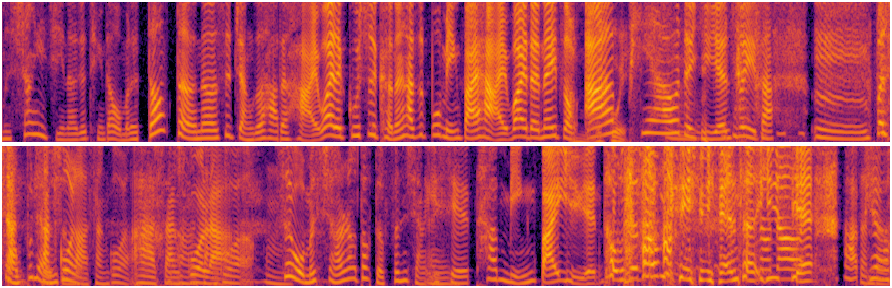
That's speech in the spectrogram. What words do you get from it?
们上一集呢，就听到我们的 Doctor 呢是讲着他的海外的故事，可能他是不明白海外的那种阿飘的语言，所以他嗯。分享不了闪过了，闪过了啊，闪过了。嗯所以，我们想要让 Doctor 分享一些他明白语言、懂得到语言的一些 阿飘。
